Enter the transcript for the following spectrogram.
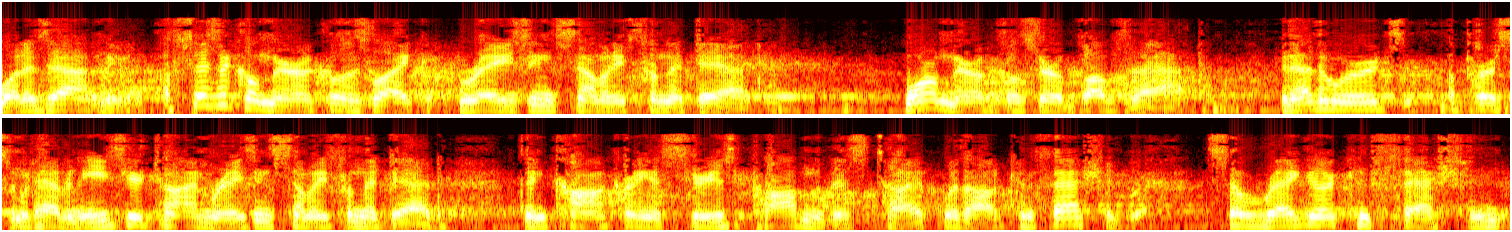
What does that mean? A physical miracle is like raising somebody from the dead. Moral miracles are above that. In other words, a person would have an easier time raising somebody from the dead than conquering a serious problem of this type without confession. So regular confession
